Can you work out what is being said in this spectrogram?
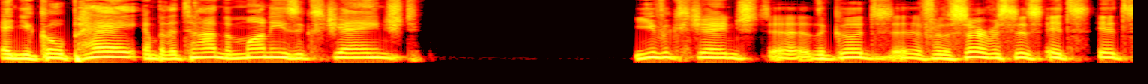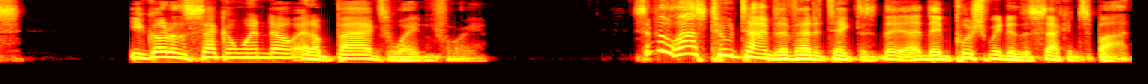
you go pay. And by the time the money's exchanged, you've exchanged uh, the goods uh, for the services. It's, it's, you go to the second window and a bag's waiting for you. Except for the last two times I've had to take this, they, they pushed me to the second spot.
